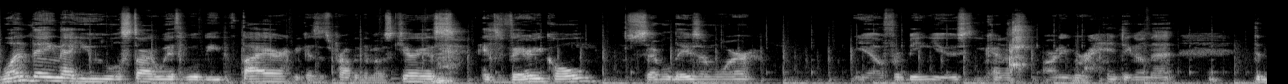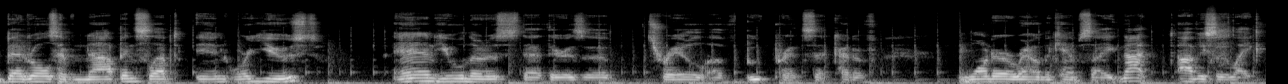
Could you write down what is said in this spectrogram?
One thing that you will start with will be the fire because it's probably the most curious. It's very cold, several days or more you know, for being used. You kind of already were hinting on that. The bedrolls have not been slept in or used, and you will notice that there is a trail of boot prints that kind of wander around the campsite. Not obviously like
